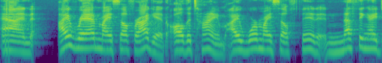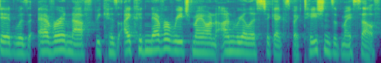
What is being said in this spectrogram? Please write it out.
And I ran myself ragged all the time. I wore myself thin, and nothing I did was ever enough because I could never reach my own unrealistic expectations of myself.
